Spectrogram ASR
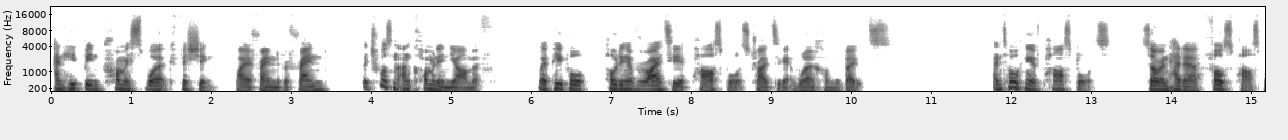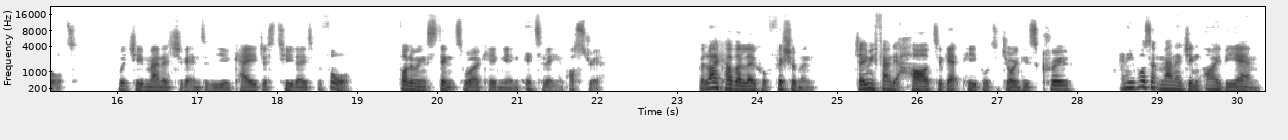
and he'd been promised work fishing by a friend of a friend, which wasn't uncommon in Yarmouth, where people holding a variety of passports tried to get work on the boats. And talking of passports, Zoran had a false passport, which he managed to get into the UK just two days before, following stints working in Italy and Austria. But like other local fishermen, Jamie found it hard to get people to join his crew, and he wasn't managing IBM.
